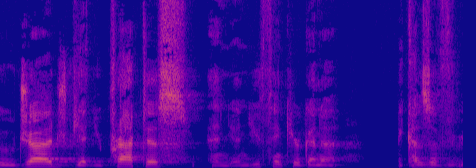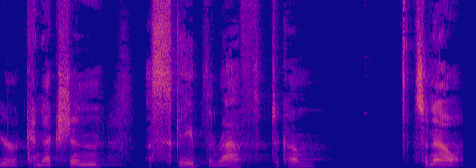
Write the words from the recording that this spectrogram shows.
who judge, yet you practice, and, and you think you're going to, because of your connection, escape the wrath to come? So now,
